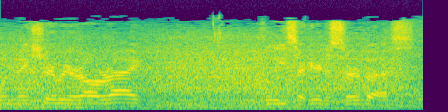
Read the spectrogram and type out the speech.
Want to make sure we were all right. Police are here to serve us.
